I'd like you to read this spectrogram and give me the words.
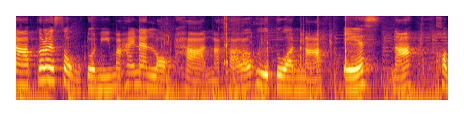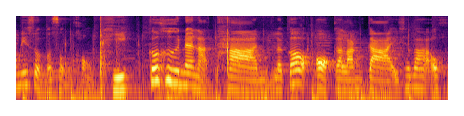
นับก็เลยส่งตัวนี้มาให้แนนลองทานนะคะ ก็คือตัวนับ S นะเขามีส่วนผสมของพริก ก็คือแนนทานแล้วก็ออกกำลังกายใช่ป่ะโอ้โห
